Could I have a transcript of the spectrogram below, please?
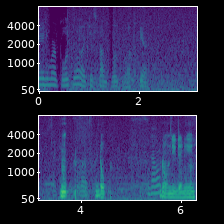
Need any more blue glue? I just found blue glue up here. Like mm, glue. We don't No? we don't need any.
